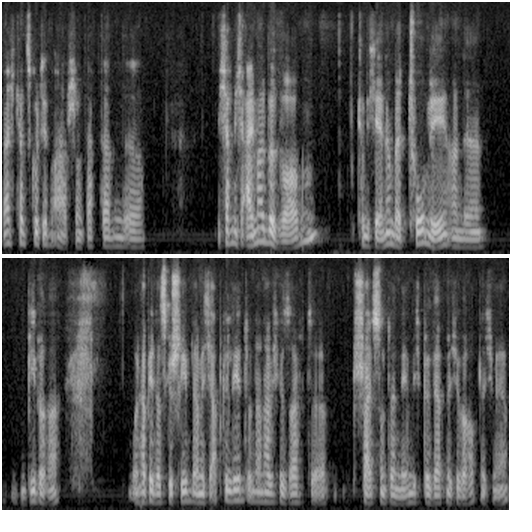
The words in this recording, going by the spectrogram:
war ich ganz gut im Arsch und habe dann, äh, ich habe mich einmal beworben, kann mich erinnern, bei Tome an der Biberach und habe ihm das geschrieben, der hat mich abgelehnt und dann habe ich gesagt, äh, scheiß Unternehmen, ich bewerbe mich überhaupt nicht mehr.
